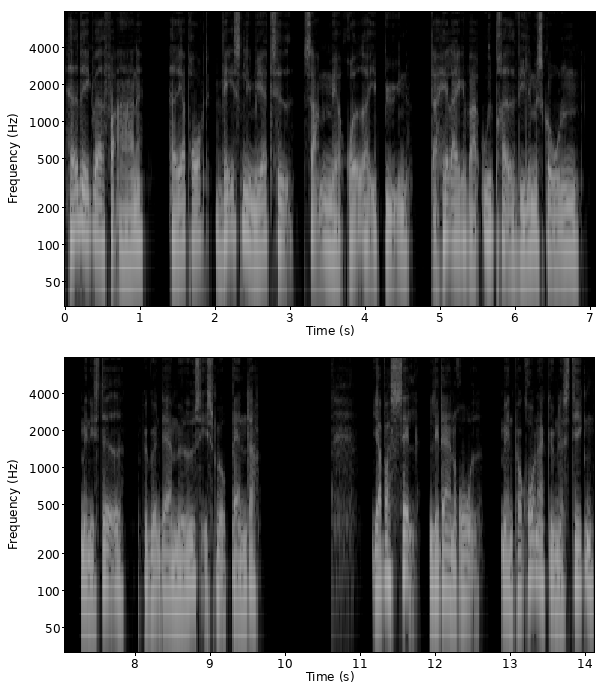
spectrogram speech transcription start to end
Havde det ikke været for Arne, havde jeg brugt væsentligt mere tid sammen med rødder i byen, der heller ikke var udpræget vilde med skolen, men i stedet begyndte jeg at mødes i små bander. Jeg var selv lidt af en rod, men på grund af gymnastikken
